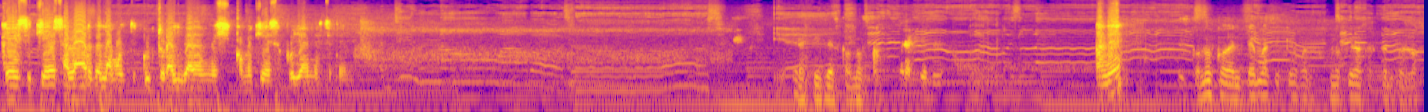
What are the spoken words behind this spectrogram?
Que si quieres hablar de la multiculturalidad en México, me quieres apoyar en este tema. Aquí desconozco. ¿Vale? Desconozco del tema, así que bueno, no quiero hacer tanto el oso.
